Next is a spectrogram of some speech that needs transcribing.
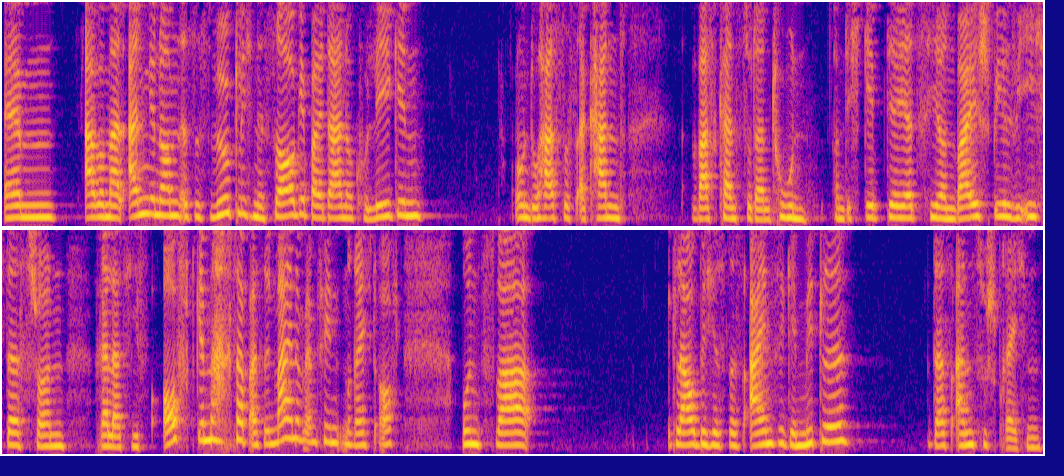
Ähm, aber mal angenommen, es ist wirklich eine Sorge bei deiner Kollegin und du hast es erkannt. was kannst du dann tun? Und ich gebe dir jetzt hier ein Beispiel, wie ich das schon relativ oft gemacht habe, also in meinem Empfinden recht oft. Und zwar glaube ich, ist das einzige Mittel, das anzusprechen.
